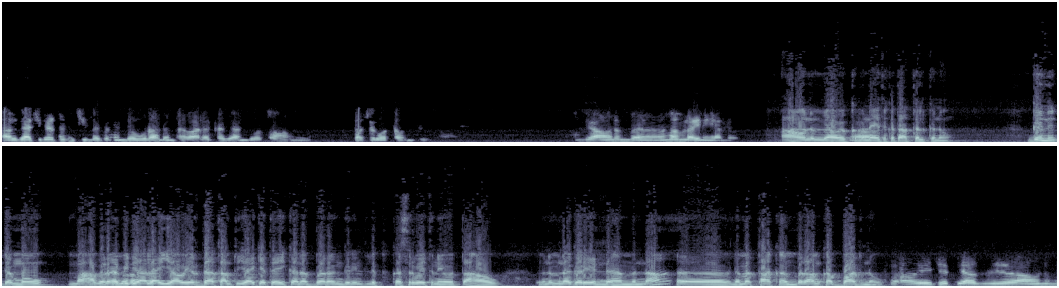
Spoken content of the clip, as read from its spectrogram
አልጋ ሲደርስ ሲለቀቅ እንደውላለን ተባለ። ከዚያ እንደወጣሁ ከስር ወጣሁ እንጂ አሁንም ህመም ላይ ነው ያለው። አሁንም ያው ሕክምና የተከታተልክ ነው። ግን ደግሞ ማህበራዊ ሚዲያ ላይ ያው የእርዳታም ጥያቄ ጠይቀ ነበረ። እንግዲህ ከእስር ቤት ነው የወጣኸው፣ ምንም ነገር የለህም እና ለመታከም በጣም ከባድ ነው። ያው የኢትዮጵያ ሕዝብ አሁንም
